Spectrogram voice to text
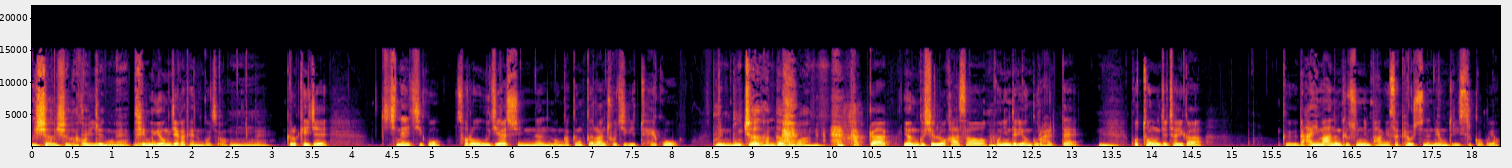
으쌰으쌰가 거의 됐겠네. 뭐 네, 의형제가 되는 거죠. 음. 네. 그렇게 이제 친해지고 서로 의지할 수 있는 뭔가 끈끈한 조직이 되고 우리는 뭉쳐야 한다고만. 각각 연구실로 가서 본인들이 연구를 할때 음. 보통 이제 저희가 그 나이 많은 교수님 방에서 배울 수 있는 내용들이 있을 거고요.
